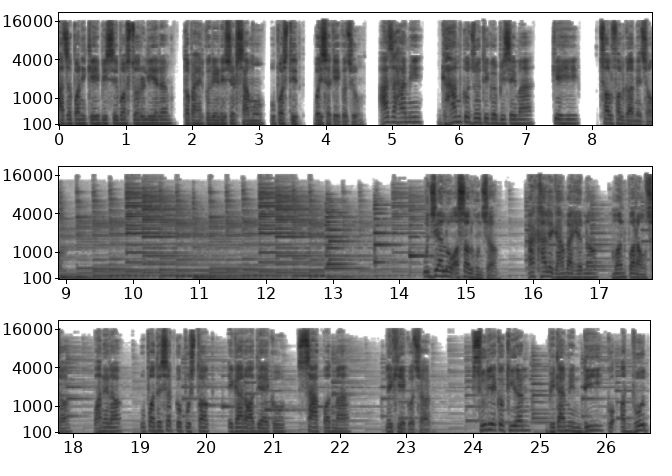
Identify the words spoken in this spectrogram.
आज पनि केही विषयवस्तुहरू लिएर तपाईँहरूको रेडियो सेट सामु उपस्थित भइसकेको छु। आज हामी घामको ज्योतिको विषयमा केही छलफल गर्नेछौँ। उज्यालो असल हुन्छ। आँखाले घामलाई हेर्न मन पराउँछ भनेर उपदेशकको पुस्तक एघार अध्यायको सात पदमा लेखिएको छ। सूर्यको किरण भिटामिन डी को अद्भुत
